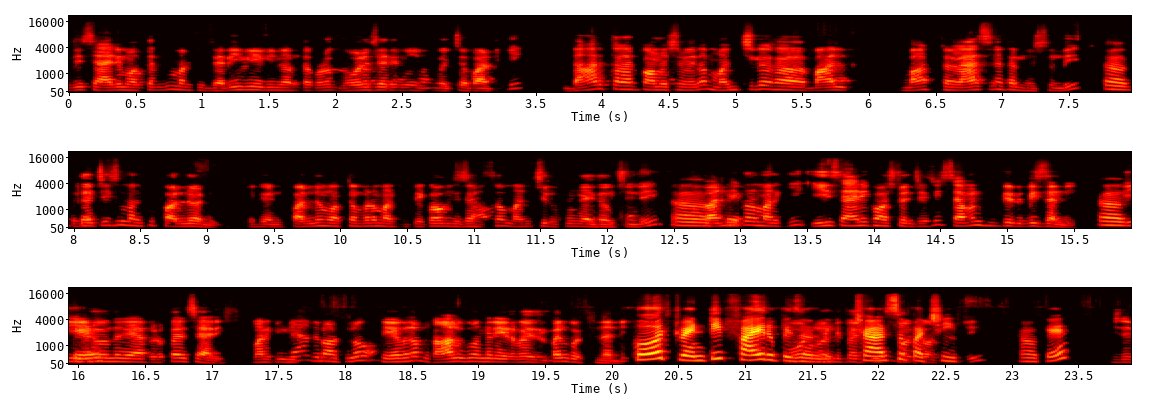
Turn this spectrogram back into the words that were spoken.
ఇది శారీ మొత్తానికి మనకి జరీ వీవింగ్ అంతా కూడా గోల్డ్ జరీ వచ్చే వాటికి. డార్క్ కలర్ కాంబినేషన్ మీద మంచిగా బాగా బాగా క్లాస్గా కనిపిస్తుంది. ఇది వచ్చేసి మనకి పళ్ళు అండి. ఇదండి పళ్ళు మొత్తం కూడా మనకి పికాక్ డిజైన్స్తో మంచి లుకింగ్ అయితే వచ్చింది. ఇవన్నీ కూడా మనకి ఈ శారీ కాస్ట్ వచ్చేసి సెవెన్ ఫిఫ్టీ రూపీస్ అండి. ఇది ఏడు వందల యాభై రూపాయల శారీ. మనకి మిక్స్ లాట్లో కేవలం నాలుగు వందల ఇరవై రూపాయలకి వచ్చిందండి. Four twenty five rupees only 425 చార్ సో rupees పచ్చి. వస్తుంది. ఓకే. ఇదే.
